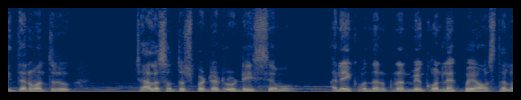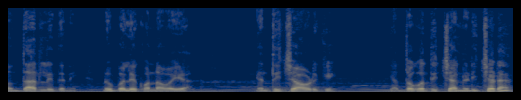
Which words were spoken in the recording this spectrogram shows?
ఈ ధనవంతుడు చాలా సంతోషపడ్డాడు. రోడ్డు వేసాము. అనేక మంది అనుకున్నారు మేము కొనలేకపోయాం ఆ స్థలం దారి లేదని. నువ్వు భలే కొన్నావయ్యా. ఎంత ఇచ్చావు ఆవిడకి? ఎంతో కొంత ఇచ్చా అన్నాడు ఇచ్చాడా?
